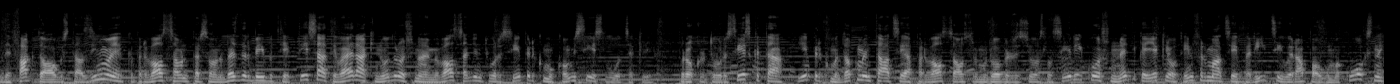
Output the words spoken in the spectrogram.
De facto augustā ziņoja, ka par valsts amatpersonu bezdarbību tiek tiesāti vairāki nodrošinājumi valsts aģentūras iepirkumu komisijas locekļi. Prokuratūras ieskatā iepirkuma dokumentācijā par valsts austrumu robežas joslas ierīkošanu netika iekļauta informācija par rīcību ar apauguma koksni,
